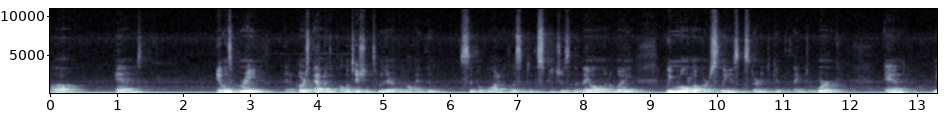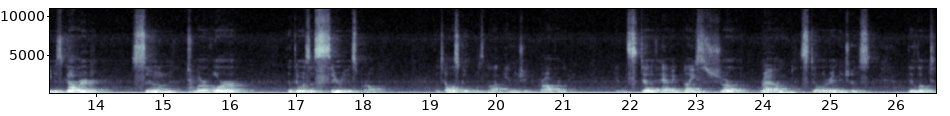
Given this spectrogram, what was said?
Uh, and it was great. And of course, after the politicians were there, and we all had the sip of wine and listened to the speeches, and then they all went away. We rolled up our sleeves and started to get the thing to work. And we discovered soon, to our horror, that there was a serious problem. The telescope was not imaging properly. Instead of having nice, sharp, round, stellar images, they looked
